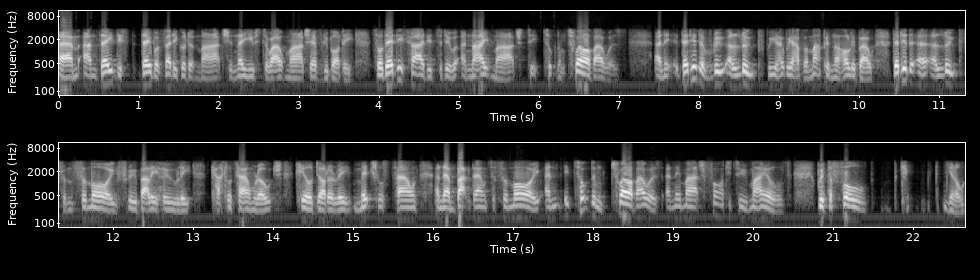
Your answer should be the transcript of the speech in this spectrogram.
um, and they, dis- they were very good at march and they used to outmarch everybody. So they decided to do a night march. It took them 12 hours. And it, they did a, route, a loop. We have, we have a map in the Holly Bough. They did a, a loop from Fermoy through Ballyhooly, Castletownroche, Kildorrery, Mitchelstown, and then back down to Fermoy. And it took them 12 hours, and they marched 42 miles with the full you know,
